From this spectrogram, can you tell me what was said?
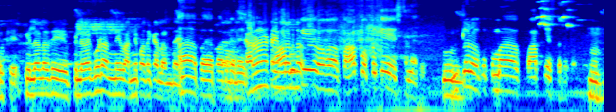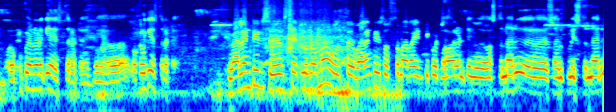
ఓకే. పిల్లలది పిల్లలకు కూడా అన్ని అన్ని పథకాలు అందాయి. కరోనా టైంలో ఒక పాప ఒక్కరికే ఇస్తున్నారు. ఇంట్లో ఒక్కొక్క మా పాపకి ఇస్తారట ఒక్క పిల్లడికే ఇస్తారట ఒకరికే ఇస్తారట వాలంటీర్స్ వ్యవస్థ ఎట్లుందమ్మా? వాలంటీర్స్ వస్తున్నారా? ఇంటికి వచ్చి వాలంటీర్ వస్తున్నారు సరుకులు ఇస్తున్నారు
